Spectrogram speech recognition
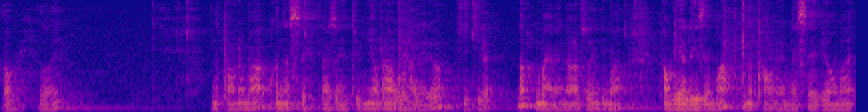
ဟုတ်ပြီဆိုရင်2000နဲ့မှ90ဒါဆိုရင်သူမြောက်ထားပေးရလေတော့ကြည့်ကြည့်လိုက်နော်မှန်တယ်နော်အဲ့ဆိုရင်ဒီမှာ1440မှာ2020ပြောင်းလိုက်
